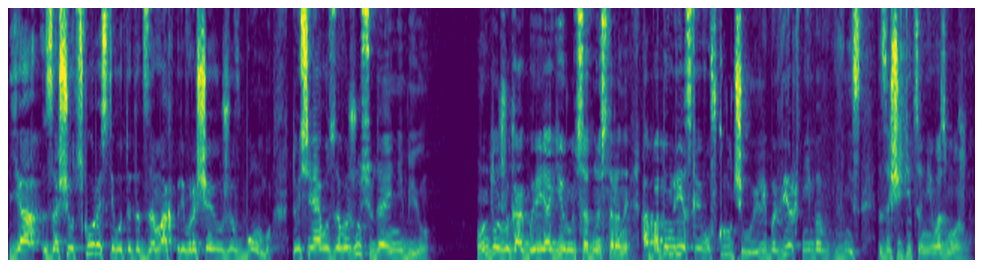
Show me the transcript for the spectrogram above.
я за счет скорости вот этот замах превращаю уже в бомбу. То есть я его завожу сюда и не бью. Он тоже как бы реагирует с одной стороны, а потом резко его вкручиваю, либо вверх, либо вниз. Защититься невозможно.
